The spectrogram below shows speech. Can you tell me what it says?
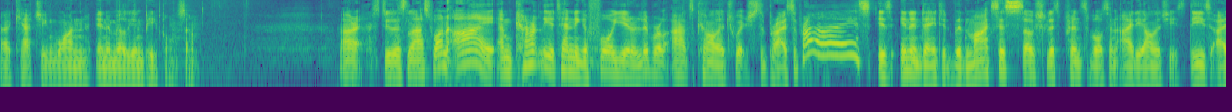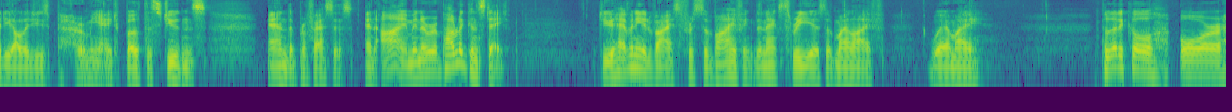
uh, catching one in a million people. So, all right, let's do this last one. I am currently attending a four-year liberal arts college, which, surprise, surprise, is inundated with Marxist socialist principles and ideologies. These ideologies permeate both the students and the professors. And I'm in a Republican state. Do you have any advice for surviving the next three years of my life where my political or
